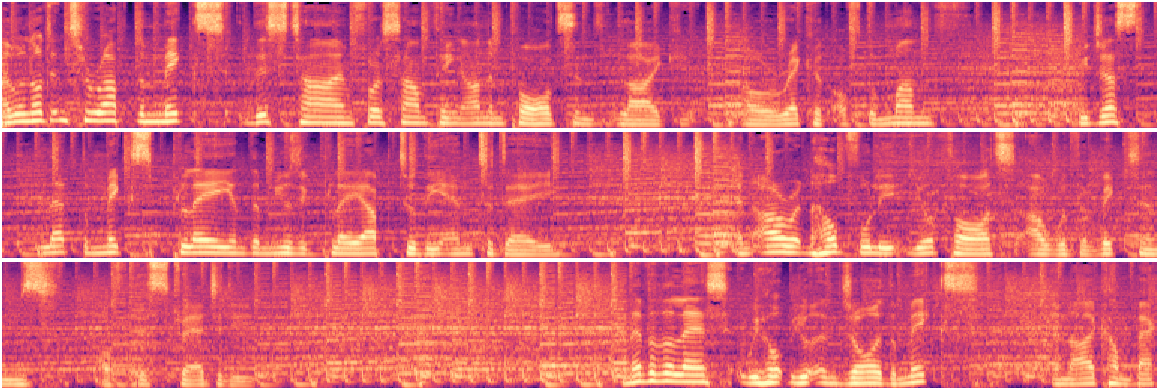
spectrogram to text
I will not interrupt the mix this time for something unimportant like our record of the month. We just let the mix play and the music play up to the end today. And our and hopefully your thoughts are with the victims of this tragedy. Nevertheless, we hope you enjoy the mix, and I'll come back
